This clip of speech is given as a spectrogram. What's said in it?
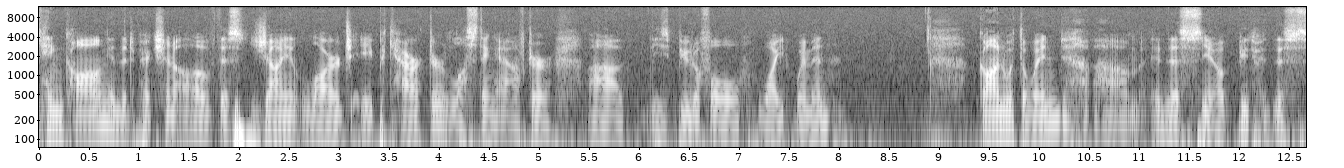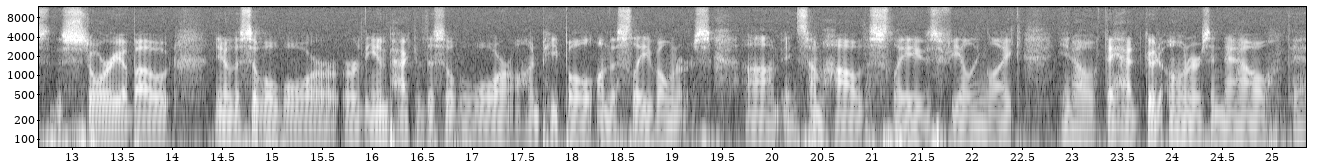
King Kong in the depiction of this giant large ape character lusting after uh, these beautiful white women. Gone with the Wind. Um, in this, you know, this this story about you know the Civil War or the impact of the Civil War on people, on the slave owners, um, and somehow the slaves feeling like you know they had good owners and now they,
